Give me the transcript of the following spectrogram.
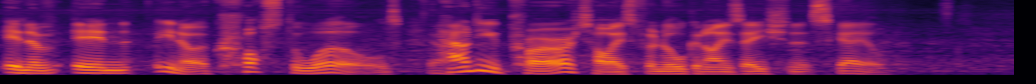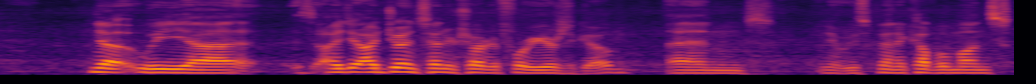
in, a, in you know across the world. Yeah. How do you prioritize for an organisation at scale? No, we. Uh, I, I, joined Standard Chartered four years ago, and you know we spent a couple months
